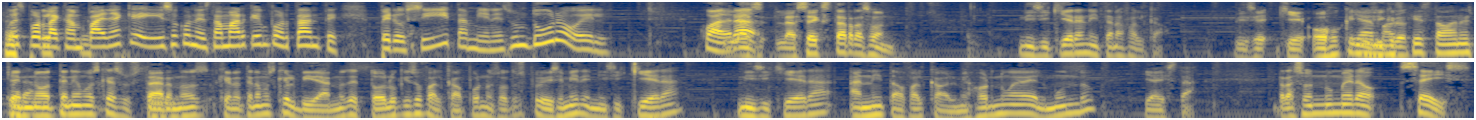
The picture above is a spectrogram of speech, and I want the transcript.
Pues por la campaña que hizo con esta marca importante. Pero sí, también es un duro él. Cuadrado. La sexta razón, ni siquiera ni tan a Falcao. Dice que, ojo que Y yo sí creo que estaban que no tenemos que asustarnos, que no tenemos que olvidarnos de todo lo que hizo Falcao por nosotros, pero dice, mire, ni siquiera, ni siquiera han necesitado a Falcao, el mejor nueve del mundo, y ahí está. Razón número seis,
